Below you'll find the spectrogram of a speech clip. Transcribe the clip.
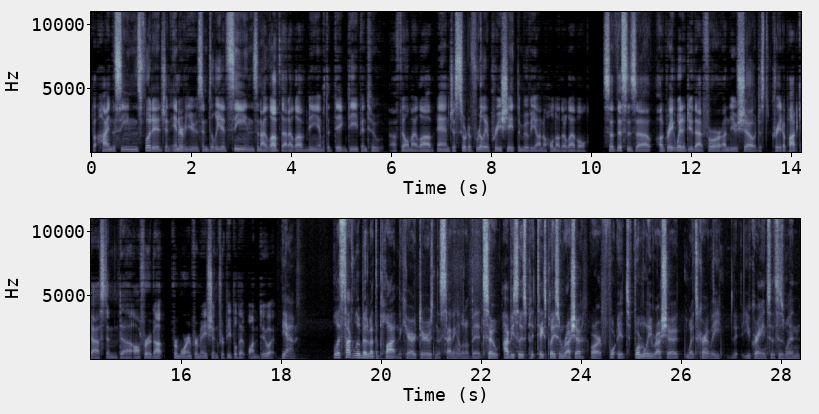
behind the scenes footage and interviews and deleted scenes and I love that. I love being able to dig deep into a film I love and just sort of really appreciate the movie on a whole nother level. So this is a, a great way to do that for a new show. Just create a podcast and uh, offer it up for more information for people that want to do it. Yeah. Well, let's talk a little bit about the plot and the characters and the setting a little bit. So, obviously, this p- takes place in Russia, or for, it's formerly Russia, what's currently Ukraine. So, this is when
